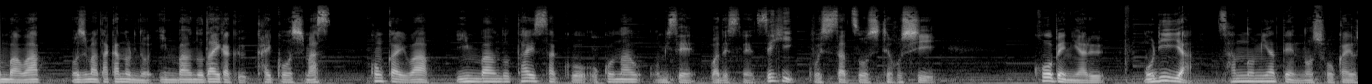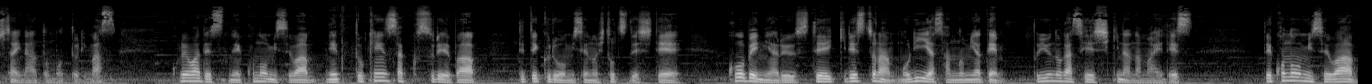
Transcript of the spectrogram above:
こんばんは。小島貴則のインバウンド大学開校します。今回はインバウンド対策を行うお店はですねぜひご視察をしてほしい神戸にある森屋三宮店の紹介をしたいなと思っております。これはですねこのお店はネット検索すれば出てくるお店の一つでして神戸にあるステーキレストラン森屋三宮店というのが正式な名前です。でこのお店は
